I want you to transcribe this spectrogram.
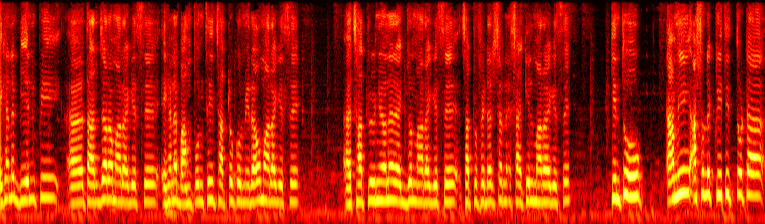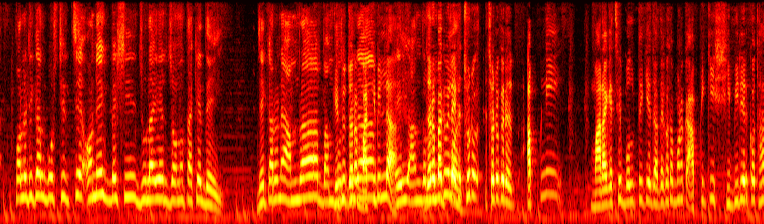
এখানে বিএনপি তার যারা মারা গেছে এখানে বামপন্থী ছাত্রকর্মীরাও মারা গেছে ছাত্র ইউনিয়নের একজন মারা গেছে ছাত্র ফেডারেশনের শাকিল মারা গেছে। কিন্তু আমি আসলে কৃতিত্বটা পলিটিক্যাল গোষ্ঠীর চেয়ে অনেক বেশি জুলাইয়ের জনতাকে দেই। যে কারণে আমরা এই আন্দোলন ছোট ছোট করে আপনি মারা গেছে বলতে গিয়ে যাদের কথা মনে করেন আপনি কি শিবিরের কথা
